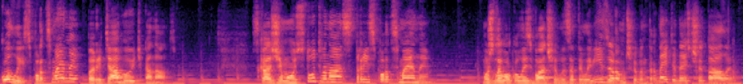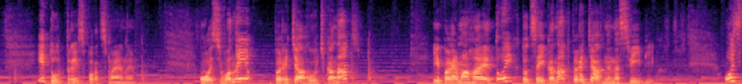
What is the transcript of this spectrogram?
коли спортсмени перетягують канат. Скажімо, ось тут в нас три спортсмени. Можливо, колись бачили за телевізором чи в інтернеті десь читали. І тут три спортсмени. Ось вони перетягують канат, і перемагає той, хто цей канат перетягне на свій бік. Ось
